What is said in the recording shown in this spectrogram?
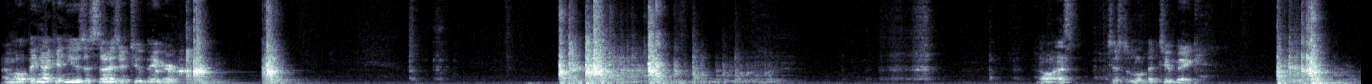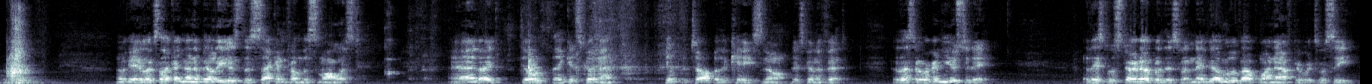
I'm hoping I can use a size or two bigger. Oh, that's just a little bit too big. Okay, it looks like I'm going to be able to use the second from the smallest. And I don't think it's going to hit the top of the case. No, it's going to fit. So that's what we're going to use today. At least we'll start out with this one. Maybe I'll move up one afterwards. We'll see.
